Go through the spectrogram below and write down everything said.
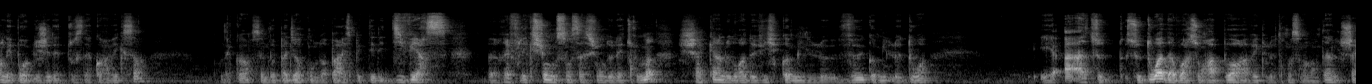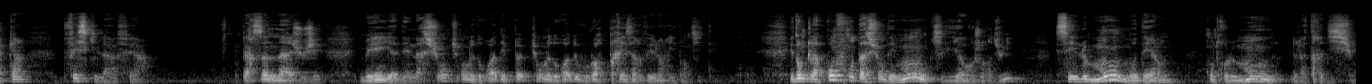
On n'est pas obligé d'être tous d'accord avec ça. D'accord? Ça ne veut pas dire qu'on ne doit pas respecter les diverses euh, réflexions ou sensations de l'être humain. Chacun a le droit de vivre comme il le veut, comme il le doit. Et a, ce, doit d'avoir son rapport avec le transcendantal. Chacun fait ce qu'il a à faire. Personne n'a à juger. Mais il y a des nations qui ont le droit, des peuples qui ont le droit de vouloir préserver leur identité. Et donc la confrontation des mondes qu'il y a aujourd'hui, c'est le monde moderne contre le monde de la tradition.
